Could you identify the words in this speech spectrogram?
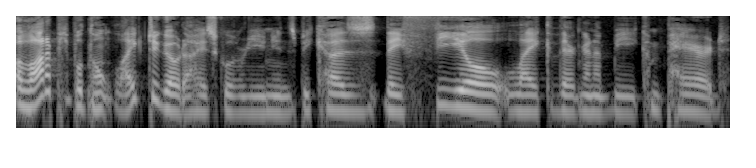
a lot of people don't like to go to high school reunions because they feel like they're going to be compared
